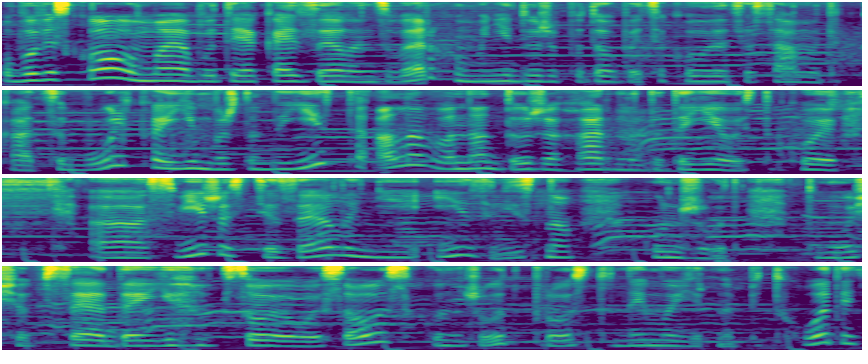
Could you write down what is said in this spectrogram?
Обов'язково має бути якась зелень зверху. Мені дуже подобається, коли це саме така цибулька. Її можна не їсти, але вона дуже гарно додає ось такої е, свіжості, зелені і, звісно, кунжут. Тому що все, де є соєвий соус, кунжут просто неймовірно підходить.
